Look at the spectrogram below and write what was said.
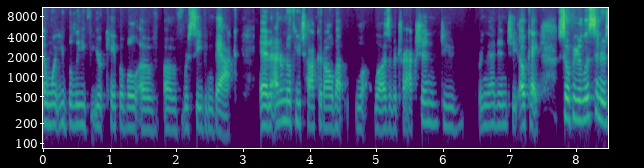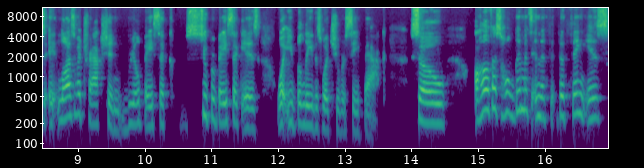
and what you believe you're capable of of receiving back. And i don't know if you talk at all about laws of attraction. Do you bring that into okay. So for your listeners it, laws of attraction real basic super basic is what you believe is what you receive back. So all of us hold limits. And the, the thing is,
